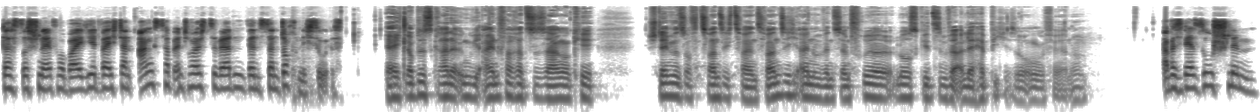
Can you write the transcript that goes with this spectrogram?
dass das schnell vorbeigeht, weil ich dann Angst habe, enttäuscht zu werden, wenn es dann doch nicht so ist. Ja, ich glaube, das ist gerade irgendwie einfacher zu sagen, okay, stellen wir uns auf 2022 ein und wenn es dann früher losgeht, sind wir alle happy, so ungefähr. Ne? Aber es wäre so schlimm,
